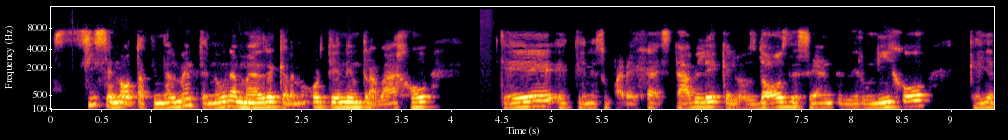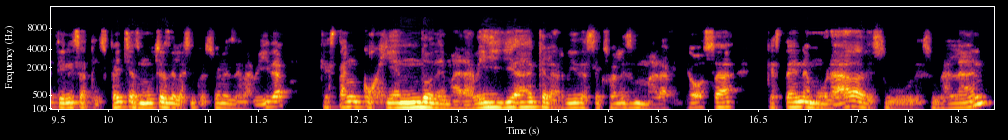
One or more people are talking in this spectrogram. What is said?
sí se nota finalmente, ¿no? Una madre que a lo mejor tiene un trabajo, que eh, tiene su pareja estable, que los dos desean tener un hijo, que ella tiene satisfechas muchas de las situaciones de la vida, que están cogiendo de maravilla, que la vida sexual es maravillosa, que está enamorada de su, de su galán,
